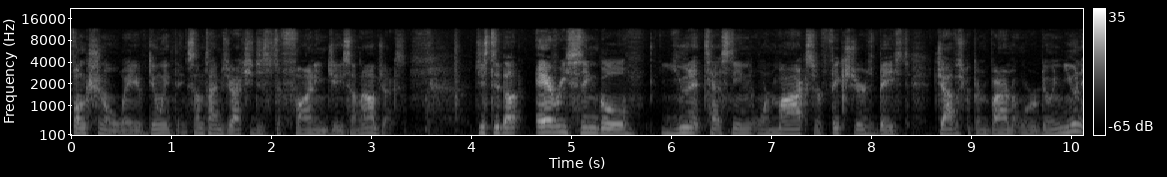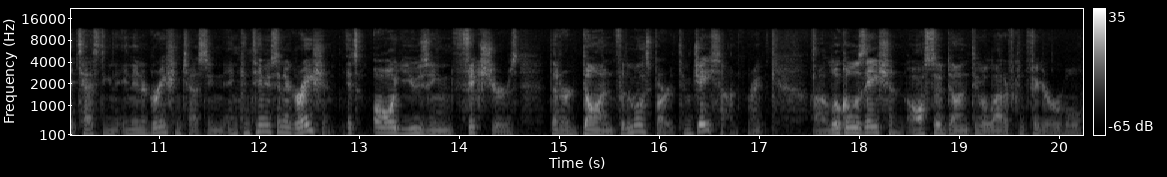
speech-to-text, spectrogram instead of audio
functional way of doing things. Sometimes you're actually just defining JSON objects. Just about every single unit testing or mocks or fixtures based JavaScript environment where we're doing unit testing and integration testing and continuous integration, it's all using fixtures that are done for the most part through JSON, right? Uh, localization, also done through a lot of configurable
